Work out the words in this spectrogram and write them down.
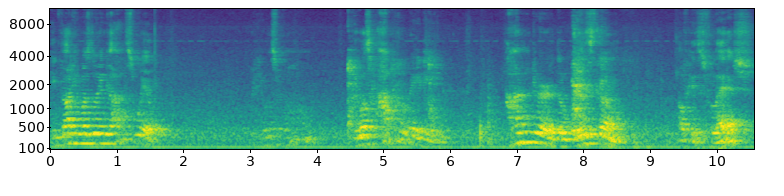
He thought he was doing God's will. But he was wrong. He was operating under the wisdom of his flesh,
